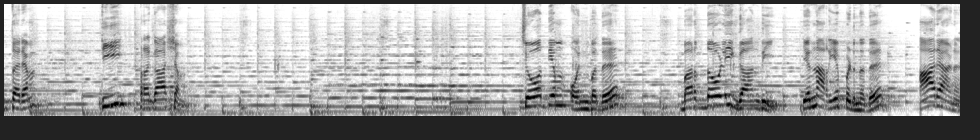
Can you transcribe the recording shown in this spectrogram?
ഉത്തരം ടി പ്രകാശം. ചോദ്യം ഒൻപത് ബർദോളി ഗാന്ധി എന്നറിയപ്പെടുന്നത് ആരാണ്?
